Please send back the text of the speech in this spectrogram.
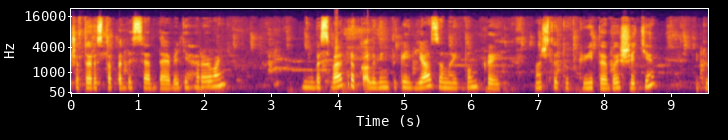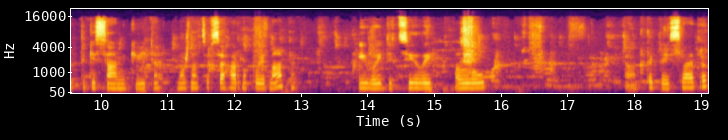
459 гривень. Ніби светрик, але він такий в'язаний, тонкий. Бачите, тут квіти вишиті, і тут такі самі квіти. Можна це все гарно поєднати. І вийде цілий лук. Так, такий светрик.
